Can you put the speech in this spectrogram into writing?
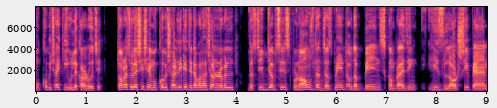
মুখ্য বিষয় কি উল্লেখ করা রয়েছে। তো আমরা চলে এসেছি সেই মুখ্য বিষয়ের দিকে, যেটা বলা হয়েছে honourable the chief justice pronounce the judgment of the bench comprising his lordship and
